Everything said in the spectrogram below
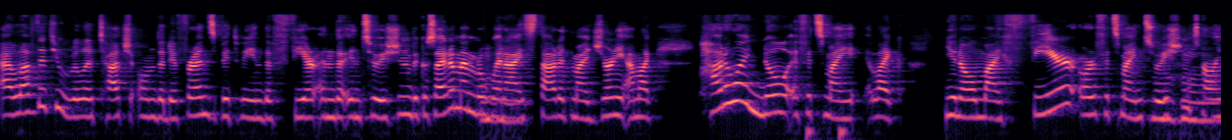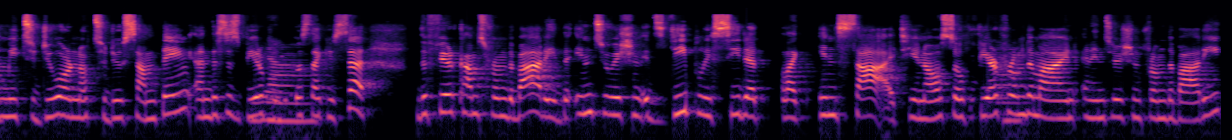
I love that you really touch on the difference between the fear and the intuition because I remember mm-hmm. when I mm-hmm. started my journey, I'm like, how do I know if it's my like you know my fear or if it's my intuition mm-hmm. telling me to do or not to do something and this is beautiful yeah. because like you said the fear comes from the body the intuition it's deeply seated like inside you know so fear from the mind and intuition from the body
